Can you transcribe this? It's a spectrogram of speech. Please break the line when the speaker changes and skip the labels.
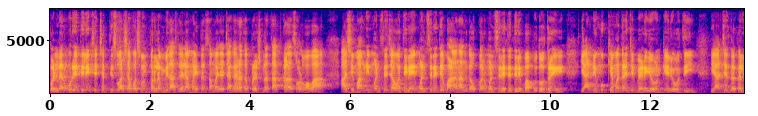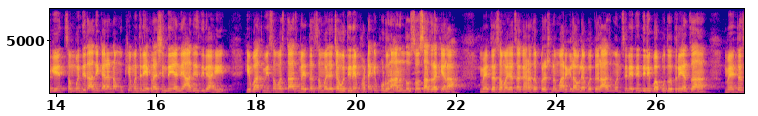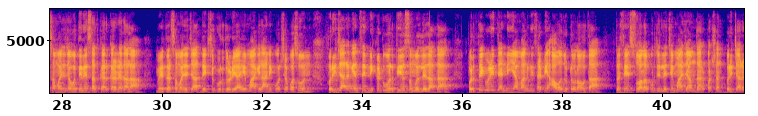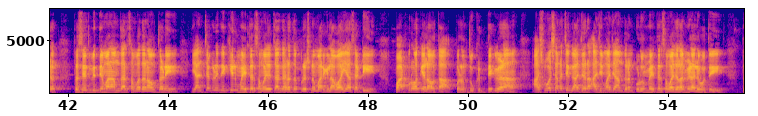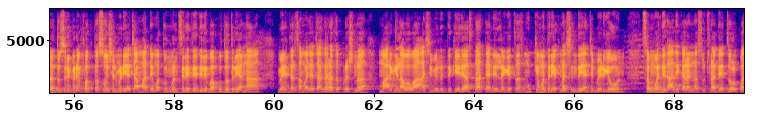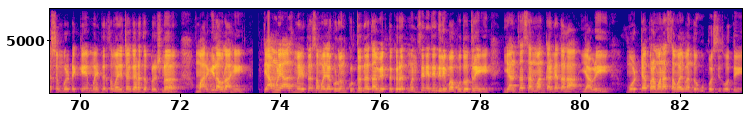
पंढरपूर येथील एकशे छत्तीस वर्षापासून प्रलंबित असलेल्या मैतर समाजाच्या घराचा प्रश्न तात्काळ सोडवावा अशी मागणी मनसेच्या वतीने मनसे नेते बाळा नांदगावकर मनसे नेते दिलीप बापू धोत्रे यांनी मुख्यमंत्र्यांची भेट घेऊन केली होती. याची दखल घेत संबंधित अधिकाऱ्यांना मुख्यमंत्री एकनाथ शिंदे यांनी आदेश दिले आहेत. ही बातमी समजताच मेहतर समाजाच्या वतीने फटाके फोडून आनंदोत्सव साजरा केला. मेहतर समाजाचा घराचा प्रश्न मार्गी लावल्याबद्दल आज मनसे नेते दिलीप बापू धोत्रे यांचा मेहतर समाजाच्या वतीने सत्कार करण्यात आला. मेहतर समाजाचे अध्यक्ष गुरुदोडिया हे मागील अनेक वर्षापासून परिचारक यांचे निकटवर्तीय समजले जातात. प्रत्येक वेळी त्यांनी या मागणीसाठी आवाज उठवला होता. तसेच सोलापूर जिल्ह्याचे माजी आमदार प्रशांत परिचारक तसेच विद्यमान आमदार समाधान अवतडे यांच्याकडे देखील मेहतर समाजाच्या घराचा प्रश्न मार्गी लावा यासाठी पाठपुरावा केला होता. परंतु कित्येक वेळा आश्वासनाचे गाजर आजी माझ्या आमदारांकडून मेहतर समाजाला मिळाले होते. तर दुसरीकडे फक्त सोशल मीडियाच्या माध्यमातून मनसे नेते दिलीप बापू धोत्रे यांना मेहतर समाजाच्या घराचा प्रश्न मार्गी लावावा अशी विनंती केली असता त्यांनी लगेचच मुख्यमंत्री एकनाथ शिंदे यांची भेट घेऊन संबंधित अधिकाऱ्यांना सूचना देत जवळपास शंभर टक्के मेहतर समाजाच्या घराचा प्रश्न मार्गी लावला आहे. त्यामुळे आज मेहतर समाजाकडून कृतज्ञता व्यक्त करत मनसे नेते दिलीप बापू धोत्रे यांचा सन्मान करण्यात आला. यावेळी मोठ्या प्रमाणात समाज बांधव उपस्थित होते.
